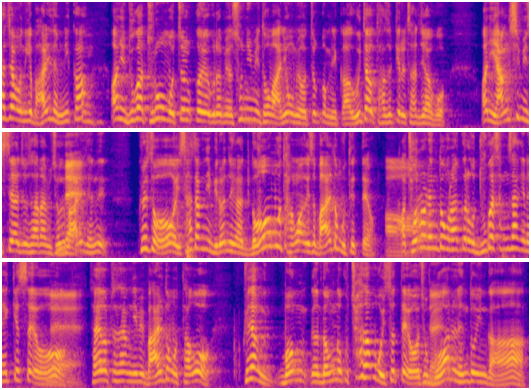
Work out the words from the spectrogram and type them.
있는 게 말이 됩니까? 아니 누가 들어오면 어쩔 거예요? 그러면 손님이 더 많이 오면 어쩔 겁니까? 의자도 다섯 개를 차지하고 아니 양심 있어야죠 사람이 저게 네. 말이 되는 그래서 이 사장님 이런 얘기가 너무 당황해서 말도 못했대요. 아. 아, 저런 행동을 할 거라고 누가 상상이나 했겠어요. 네. 자영업자 사장님이 말도 못하고 그냥 멍 넉넉고 쳐다보고 있었대요. 저 네. 뭐 하는 행동인가.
